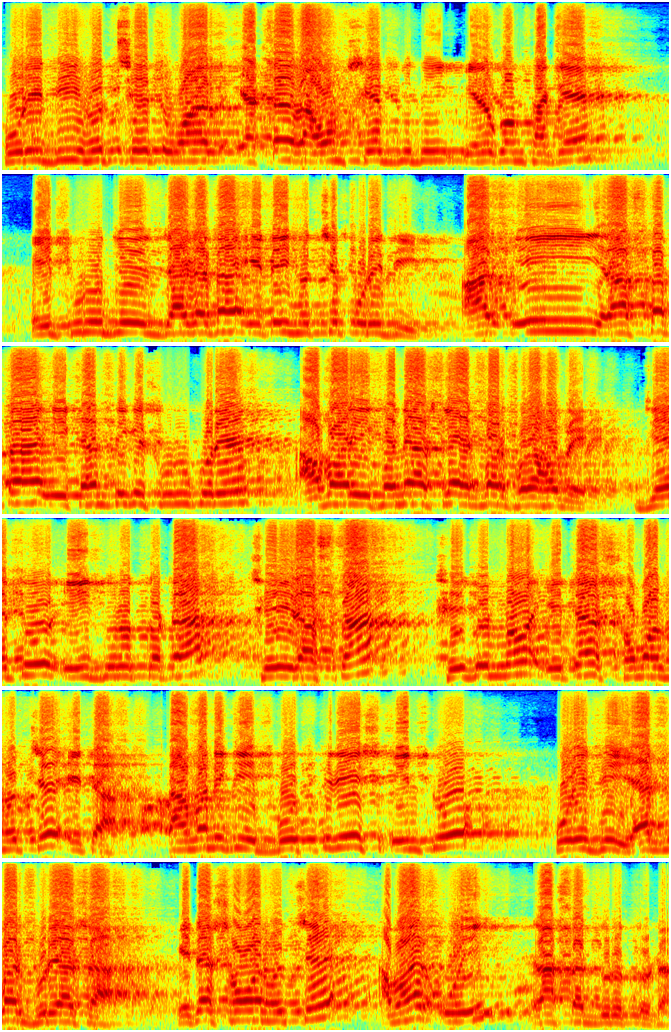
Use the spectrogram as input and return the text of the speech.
পরিধি হচ্ছে তোমার একটা রাউন্ড শেপ যদি এরকম থাকে এই পুরো যে জায়গাটা, এটাই হচ্ছে পরিধি। আর এই রাস্তাটা এখান থেকে শুরু করে আবার এখানে আসলে একবার ঘোরা হবে। যেহেতু এই দূরত্বটা সেই রাস্তা, সেই জন্য এটা সমান হচ্ছে এটা। তার মানে কি, বত্রিশ ইন্টু পরিধি, একবার ঘুরে আসা। এটা সমান হচ্ছে আমার ওই রাস্তার দূরত্বটা।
